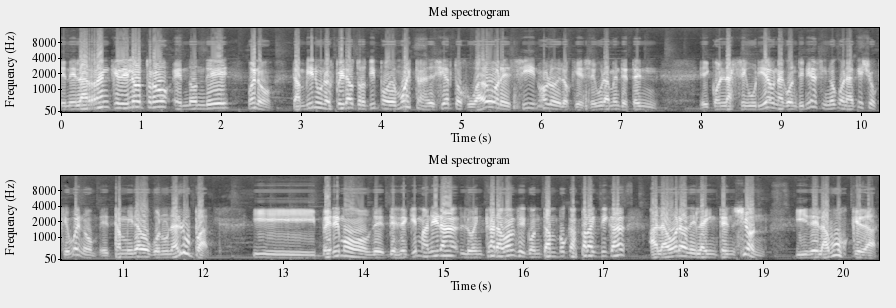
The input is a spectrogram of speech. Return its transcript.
en el arranque del otro, en donde, bueno, también uno espera otro tipo de muestras de ciertos jugadores, sí, no hablo de los que seguramente estén eh, con la seguridad de una continuidad, sino con aquellos que, bueno, están mirados con una lupa. Y veremos desde qué manera lo encara Banfield con tan pocas prácticas a la hora de la intención y de la búsqueda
